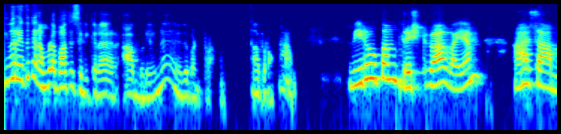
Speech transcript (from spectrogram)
இவர் எதுக்கு நம்மள பார்த்து சிரிக்கிறார் அப்படின்னு இது பண்றான் அப்புறம் विरूपं दृष्ट्वा वयम् अहसाम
